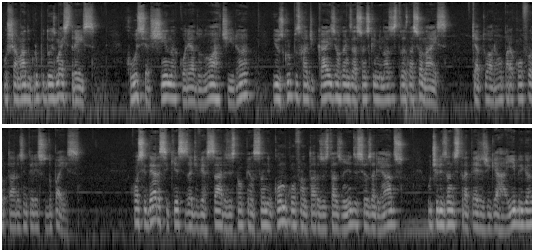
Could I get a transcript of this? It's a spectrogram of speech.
o chamado Grupo 2 mais 3, Rússia, China, Coreia do Norte, Irã e os grupos radicais e organizações criminosas transnacionais, que atuarão para confrontar os interesses do país. Considera-se que esses adversários estão pensando em como confrontar os Estados Unidos e seus aliados, utilizando estratégias de guerra híbrida,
